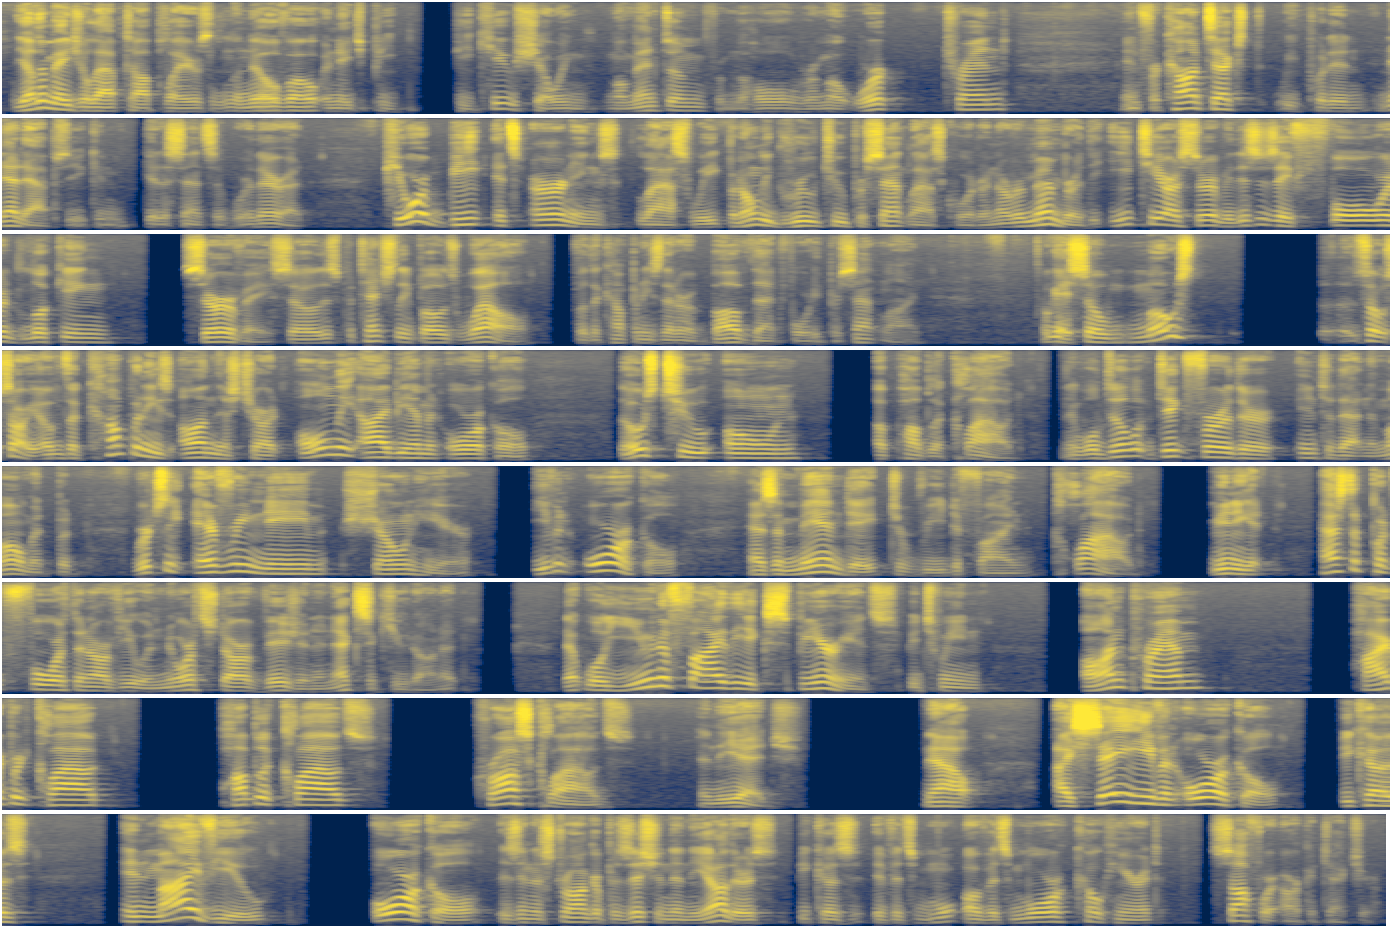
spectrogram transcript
The other major laptop players, Lenovo and HP PQ, showing momentum from the whole remote work trend. And for context, we put in NetApp so you can get a sense of where they're at. Pure beat its earnings last week, but only grew 2% last quarter. Now remember, the ETR survey, this is a forward-looking survey, so this potentially bodes well for the companies that are above that 40% line. Okay, so most so sorry, of the companies on this chart, only IBM and Oracle, those two own a public cloud. And we'll dig further into that in a moment, but virtually every name shown here, even Oracle, has a mandate to redefine cloud, meaning it has to put forth, in our view, a North Star vision and execute on it that will unify the experience between on-prem, hybrid cloud, public clouds, cross clouds, and the edge. Now, I say even Oracle because in my view, Oracle is in a stronger position than the others because if it's more, of its more coherent software architecture.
